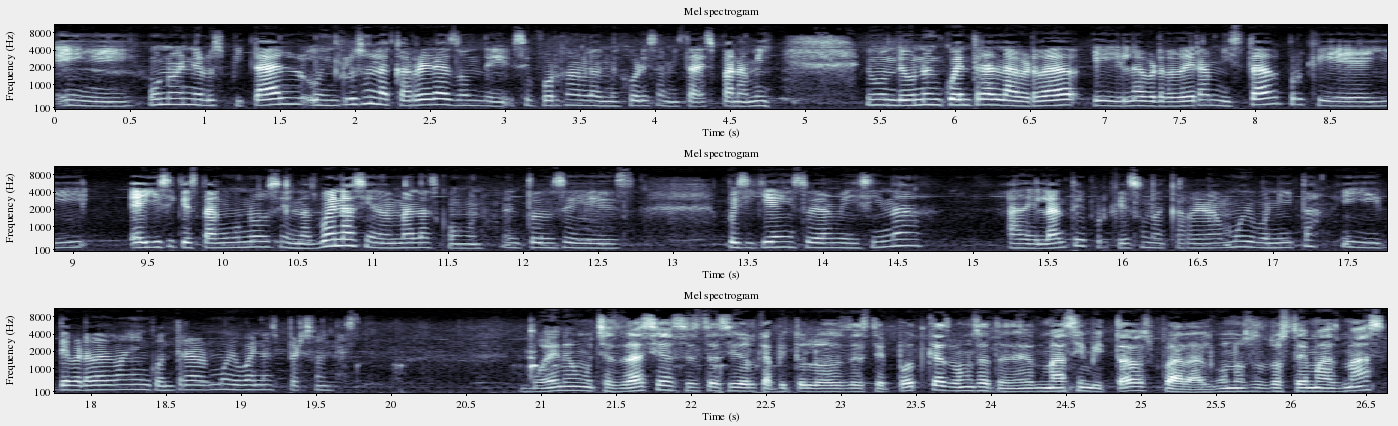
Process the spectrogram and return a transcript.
eh, uno en el hospital o incluso en la carrera es donde se forjan las mejores amistades para mí, donde uno encuentra la verdad, eh, la verdadera amistad, porque ahí, allí sí que están unos en las buenas y en las malas con uno. Entonces, pues si quieren estudiar medicina, adelante porque es una carrera muy bonita y de verdad van a encontrar muy buenas personas. Bueno, muchas gracias. Este ha sido el capítulo 2 de este podcast. Vamos a tener más invitados para algunos otros temas más.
